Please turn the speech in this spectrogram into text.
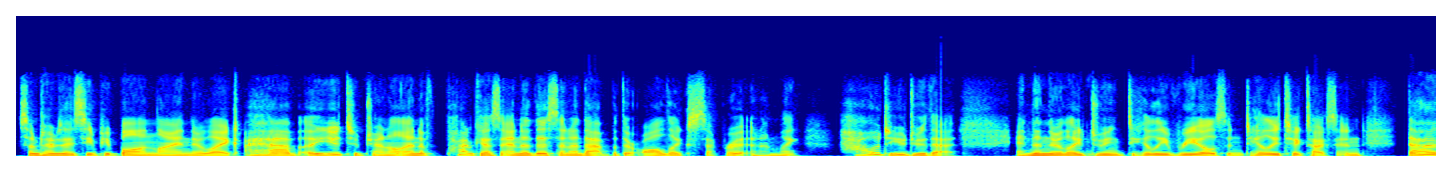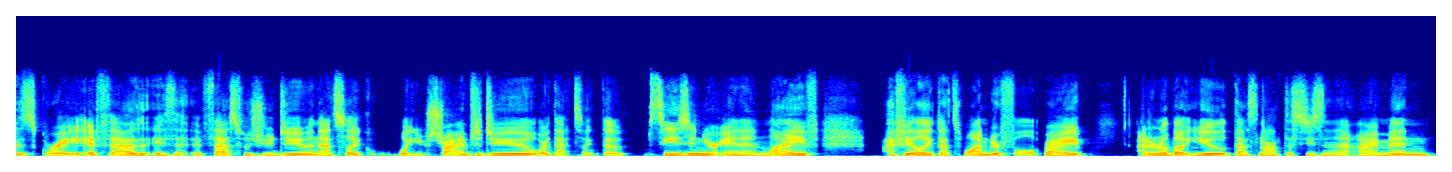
sometimes i see people online they're like i have a youtube channel and a podcast and a this and a that but they're all like separate and i'm like how do you do that? And then they're like doing daily reels and daily tiktoks and that is great if that is if that's what you do and that's like what you strive to do or that's like the season you're in in life i feel like that's wonderful right? I don't know about you that's not the season that i'm in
